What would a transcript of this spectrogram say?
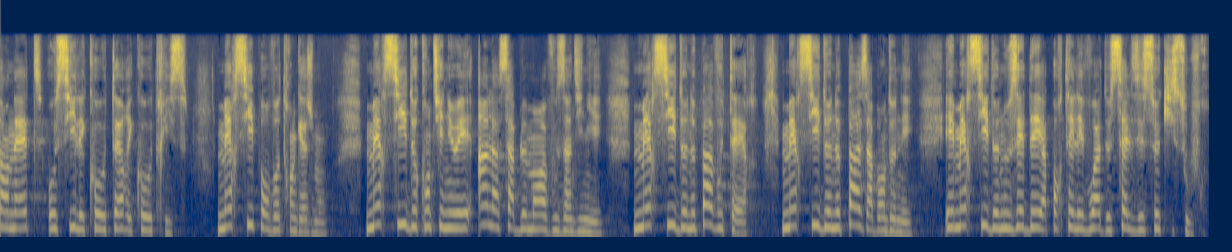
en êtes aussi les coauteurs et coautrices. Merci pour votre engagement. Merci de continuer inlassablement à vous indigner. Merci de ne pas vous taire. Merci de ne pas abandonner. Et merci de nous aider à porter les voix de celles et ceux qui souffrent.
